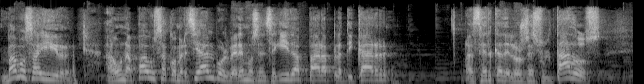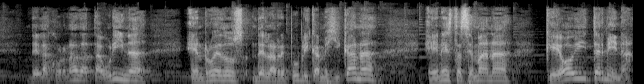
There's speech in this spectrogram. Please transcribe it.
Vamos a ir a una pausa comercial, volveremos enseguida para platicar acerca de los resultados de la jornada taurina en ruedos de la República Mexicana en esta semana que hoy termina.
